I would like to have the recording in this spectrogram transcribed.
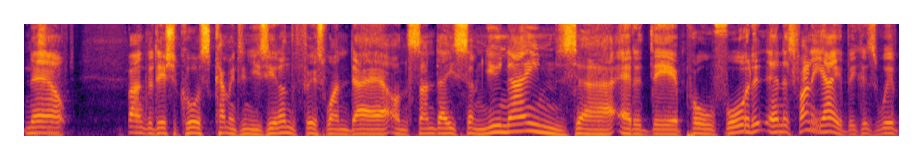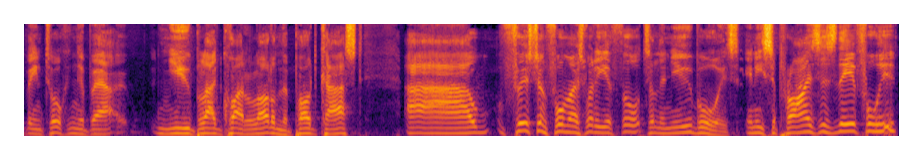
Now, Bangladesh, of course, coming to New Zealand, the first one day on Sunday. Some new names uh, added there, Paul Ford. And it's funny, eh, because we've been talking about new blood quite a lot on the podcast. Uh, first and foremost, what are your thoughts on the new boys? Any surprises there for you?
